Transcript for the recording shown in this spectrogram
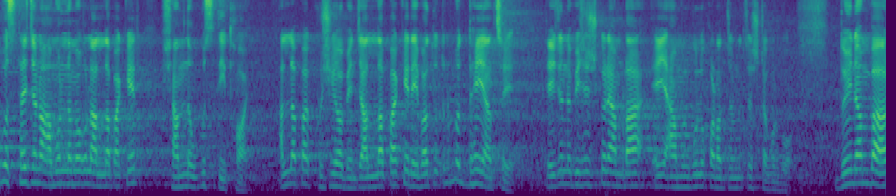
অবস্থায় যেন আমলনামাগুলো আল্লাহ পাকের সামনে উপস্থিত হয়। আল্লাহ পাক খুশি হবেন যে আল্লাহ পাকের এবাদতের মধ্যেই আছে। তো এই জন্য বিশেষ করে আমরা এই আমলগুলো করার জন্য চেষ্টা করব। দুই নম্বর,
